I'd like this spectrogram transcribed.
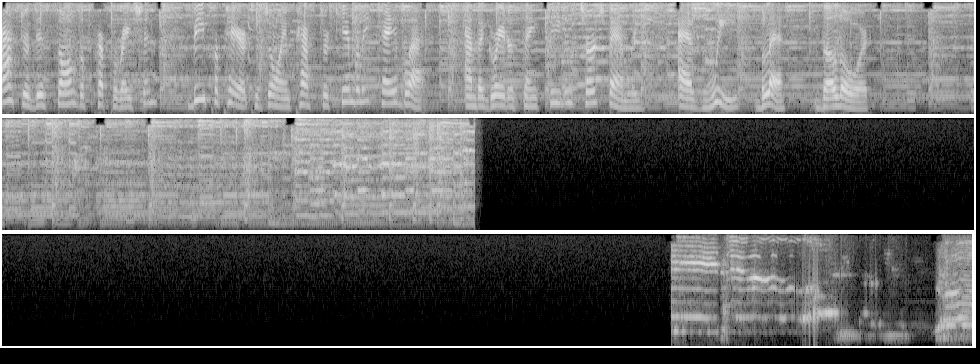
After this song of preparation, be prepared to join Pastor Kimberly K. Black and the Greater St. Stephen's Church family as we bless the Lord. Come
